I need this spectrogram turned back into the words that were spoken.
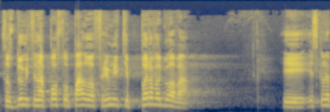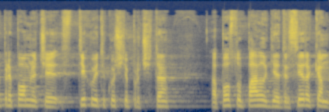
с думите на апостол Павел в Римните първа глава. И искам да припомня, че стиховете, които ще прочита, апостол Павел ги адресира към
